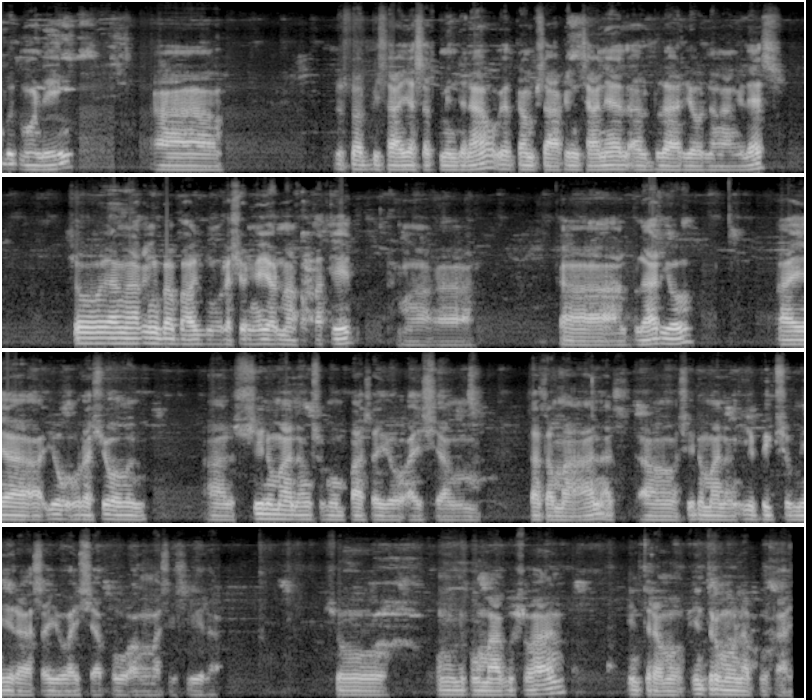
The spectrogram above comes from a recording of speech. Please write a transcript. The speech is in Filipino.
good morning. Uh, Luzon, Visayas at Mindanao. Welcome sa aking channel, Albulario ng Angeles. So, ang aking babahaging orasyon ngayon mga kapatid, mga ka- ka-albularyo, ay ah, yung orasyon, ah, sino man ang sumumpa sa iyo ay siyang tatamaan at ah, sino man ang ibig sumira sa iyo ay siya po ang masisira. So, kung inyo pong magustuhan, intro, mo, intro muna po tayo.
